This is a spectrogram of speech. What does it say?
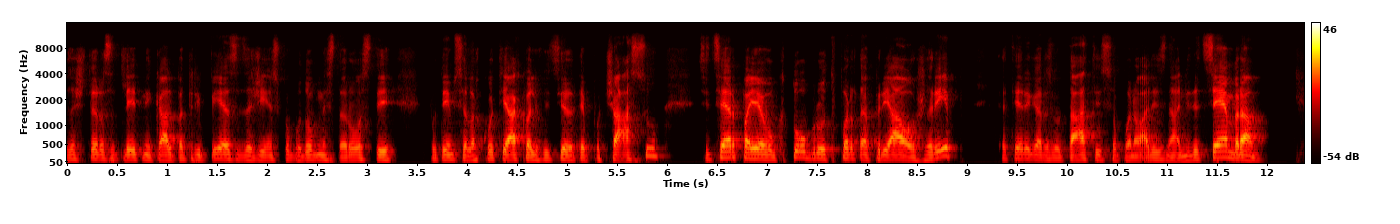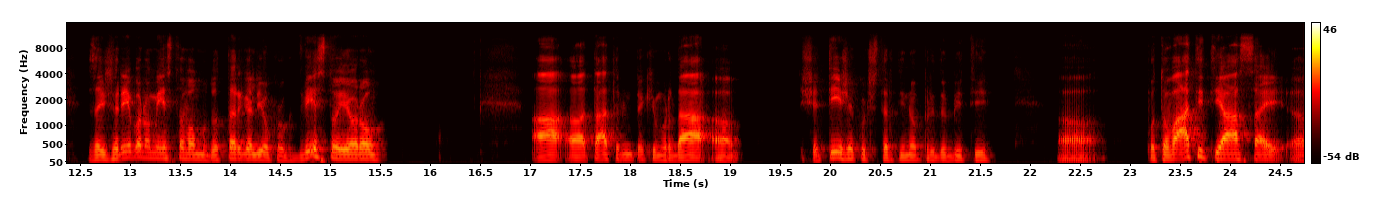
za 40-letnika ali pa 53 za žensko podobne starosti, potem se lahko tja kvalificirate po času. Sicer pa je v oktobru odprta prijava žreb, katerega rezultati so ponavadi znani decembra. Za izžrebano mesto vam bodo trgali okrog 200 evrov, a, a ta trenutek je morda a, še teže kot četrtino pridobiti, a, potovati tja, saj, a,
